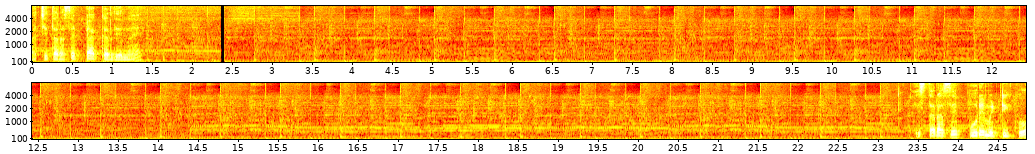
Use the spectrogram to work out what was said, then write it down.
अच्छी तरह से पैक कर देना है। इस तरह से पूरे मिट्टी को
